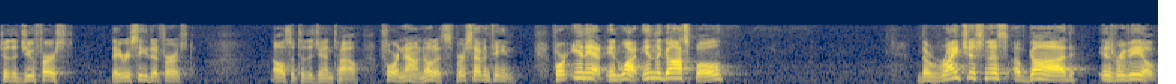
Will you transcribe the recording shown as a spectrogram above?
to the Jew first. They received it first. also to the Gentile. For now, notice verse 17. For in it, in what? In the gospel, the righteousness of God is revealed.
